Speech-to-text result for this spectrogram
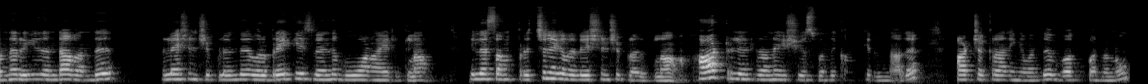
ஒன்னு ரீசெண்டா வந்து ரிலேஷன்ஷிப்ல இருந்து ஒரு பிரேக்கேஜ்ல இருந்து மூவ் ஆன் ஆயிருக்கலாம். இல்ல சம் பிரச்சனைகள் ரிலேஷன்ஷிப்ல இருக்கலாம். ஹார்ட் ரிலேட்டடான இஷ்யூஸ் வந்து காமிக்கிறதுனால ஹார்ட் சக்கரா நீங்க வந்து ஒர்க் பண்ணணும்.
